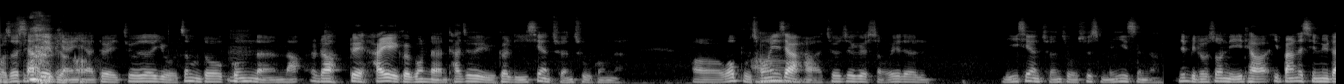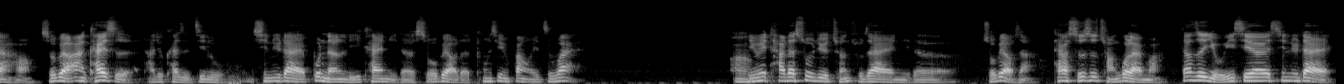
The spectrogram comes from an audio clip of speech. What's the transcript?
我说相对便宜啊，对，就是有这么多功能，然后对，还有一个功能，它就有一个离线存储功能。呃，我补充一下哈，就这个所谓的。离线存储是什么意思呢？你比如说，你一条一般的心率带哈，手表按开始，它就开始记录，心率带不能离开你的手表的通信范围之外，啊，因为它的数据存储在你的手表上，它要实时传过来嘛。但是有一些心率带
